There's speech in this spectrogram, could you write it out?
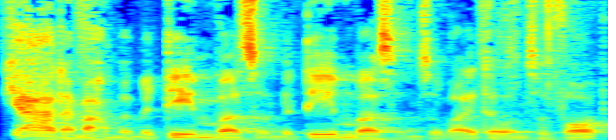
Ja, da machen wir mit dem was und mit dem was und so weiter und so fort.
